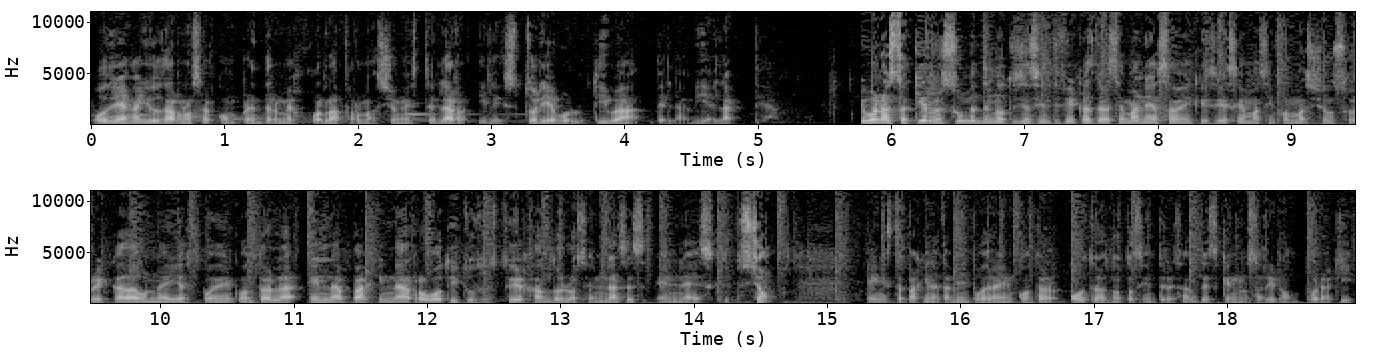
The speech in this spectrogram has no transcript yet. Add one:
podrían ayudarnos a comprender mejor la formación estelar y la historia evolutiva de la Vía Láctea. Y bueno, hasta aquí el resumen de noticias científicas de la semana. Ya saben que si desean más información sobre cada una de ellas pueden encontrarla en la página Robotitus. Estoy dejando los enlaces en la descripción. En esta página también podrán encontrar otras notas interesantes que no salieron por aquí.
